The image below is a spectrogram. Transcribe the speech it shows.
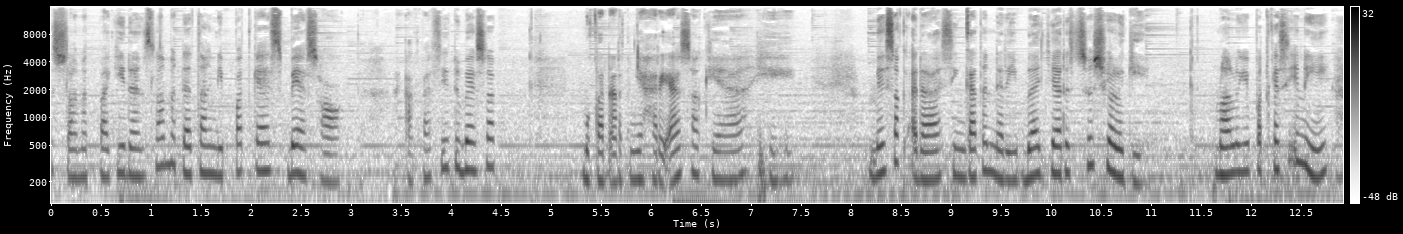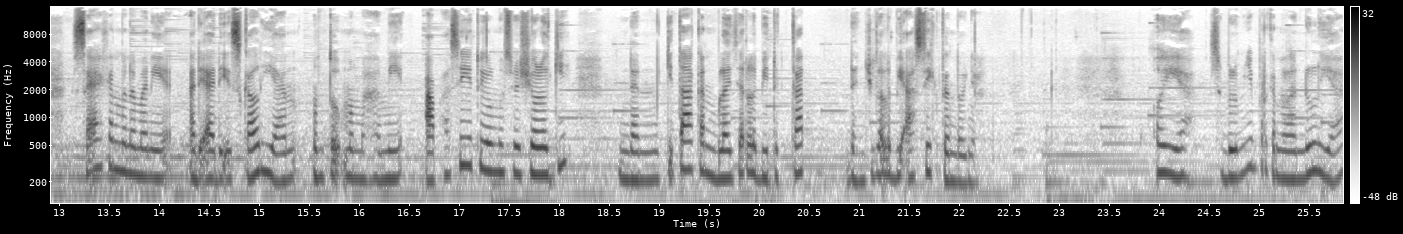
selamat pagi dan selamat datang di podcast besok. Apa sih itu besok? Bukan artinya hari esok ya. Hehe. Besok adalah singkatan dari belajar sosiologi. Melalui podcast ini, saya akan menemani adik-adik sekalian untuk memahami apa sih itu ilmu sosiologi dan kita akan belajar lebih dekat dan juga lebih asik tentunya. Oh iya, sebelumnya perkenalan dulu ya.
